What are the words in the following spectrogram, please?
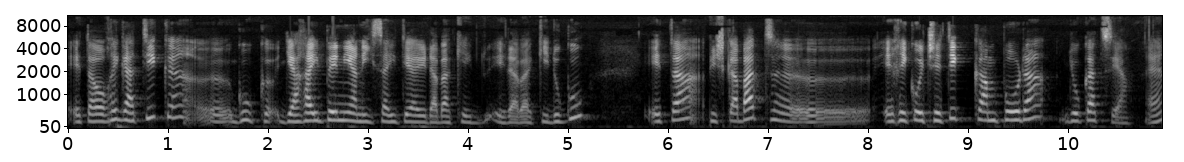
Eta horregatik eh, guk jarraipenian izaitea erabaki, erabaki dugu, eta pixka bat uh, erriko etxetik kanpora jokatzea. Eh?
